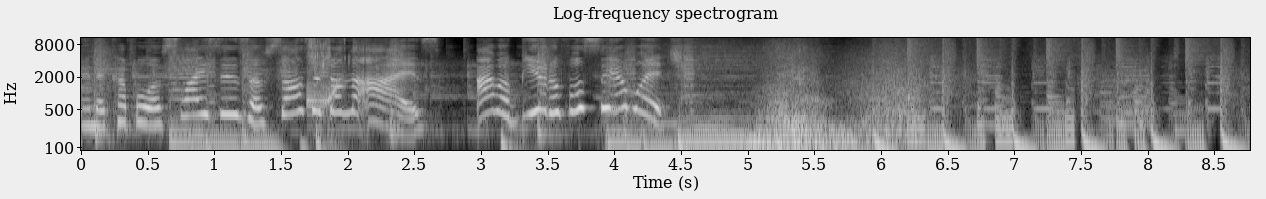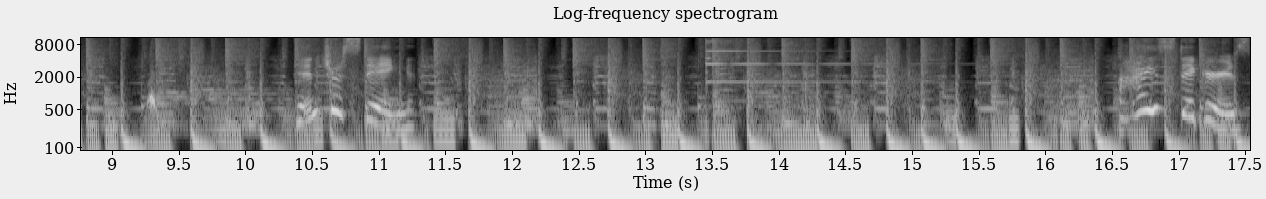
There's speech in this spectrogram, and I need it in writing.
And a couple of slices of sausage on the eyes. I'm a beautiful sandwich! Interesting! Stickers!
